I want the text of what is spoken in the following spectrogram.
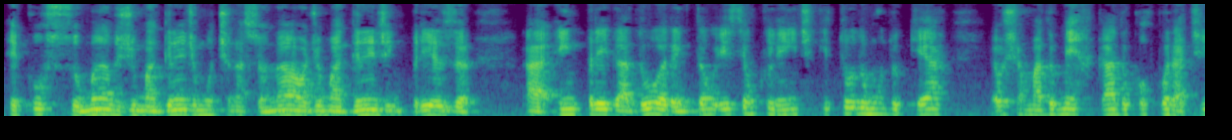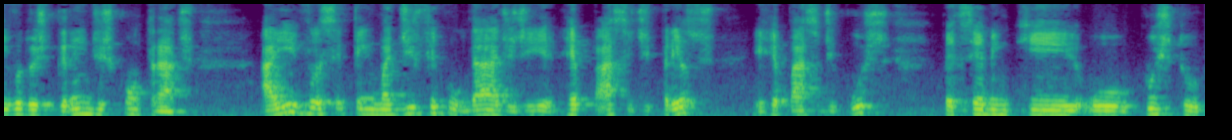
recursos humanos de uma grande multinacional, de uma grande empresa empregadora. Então, esse é o cliente que todo mundo quer, é o chamado mercado corporativo dos grandes contratos. Aí você tem uma dificuldade de repasse de preços e repasse de custos. Percebem que o custo,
